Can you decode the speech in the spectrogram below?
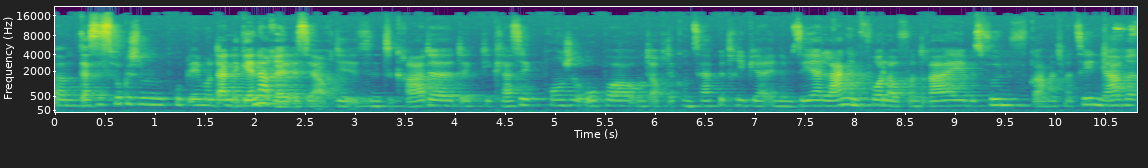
Ähm, das ist wirklich ein Problem. Und dann generell ist ja auch die, sind gerade die, die Klassikbranche, Oper und auch der Konzertbetrieb ja in einem sehr langen Vorlauf von drei bis fünf, gar manchmal zehn Jahre.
